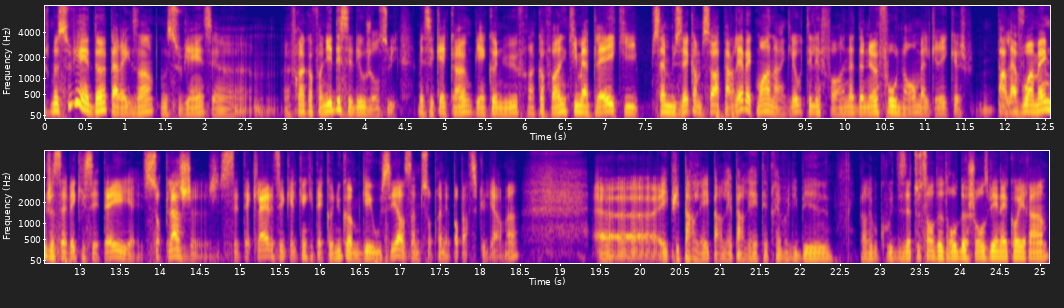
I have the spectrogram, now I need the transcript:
je me souviens d'un, par exemple, je me souviens, c'est un, francophone, il est décédé aujourd'hui, mais c'est quelqu'un bien connu, francophone, qui m'appelait et qui s'amusait comme ça à parler avec moi en anglais au téléphone, à donner un faux nom, malgré que par la voix même, je savais qui c'était. Sur place, c'était clair, c'est quelqu'un qui était connu comme gay aussi, alors ça ne me surprenait pas particulièrement. Euh, et puis parlait, parlait, parlait, était très volubile, il parlait beaucoup, il disait toutes sortes de drôles de choses bien incohérentes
